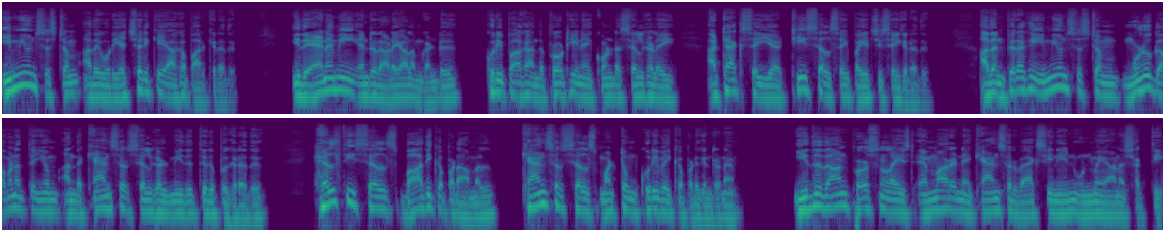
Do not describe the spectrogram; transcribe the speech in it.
இம்யூன் சிஸ்டம் அதை ஒரு எச்சரிக்கையாக பார்க்கிறது. இது எனமி என்று அடையாளம் கண்டு குறிப்பாக அந்த புரோட்டீனை கொண்ட செல்களை அட்டாக் செய்ய டி செல்ஸை பயிற்சி செய்கிறது. அதன் பிறகு இம்யூன் சிஸ்டம் முழு கவனத்தையும் அந்த கேன்சர் செல்கள் மீது திருப்புகிறது. ஹெல்தி செல்ஸ் பாதிக்கப்படாமல் கேன்சர் செல்ஸ் மட்டும் குறிவைக்கப்படுகின்றன. இதுதான் பர்சனலைஸ்ட் எம்ஆர்என்ஏ கேன்சர் வேக்சினின் உண்மையான சக்தி.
